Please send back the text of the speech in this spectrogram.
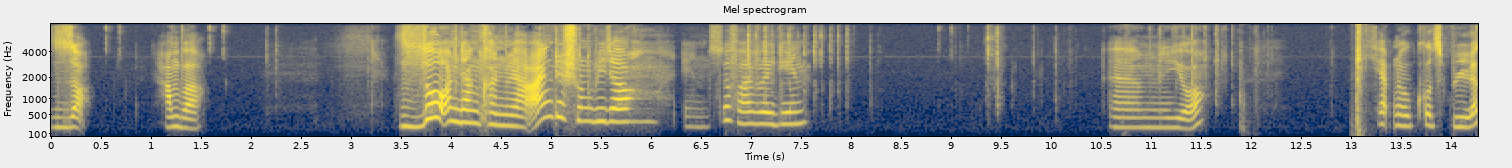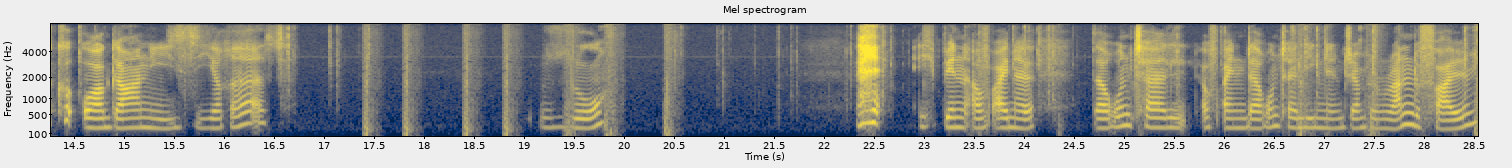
So. Haben wir. So, und dann können wir eigentlich schon wieder in Survival gehen. Ähm, ja. Ich habe nur kurz Blöcke organisiert. So. ich bin auf eine darunter auf einen darunter liegenden Jump'n'Run gefallen.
